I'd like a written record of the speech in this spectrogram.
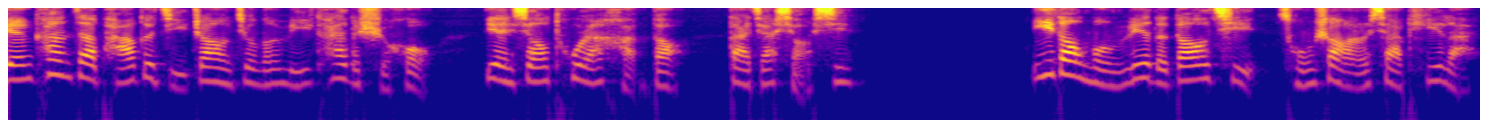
眼看再爬个几丈就能离开的时候，燕霄突然喊道：“大家小心！”一道猛烈的刀气从上而下劈来，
